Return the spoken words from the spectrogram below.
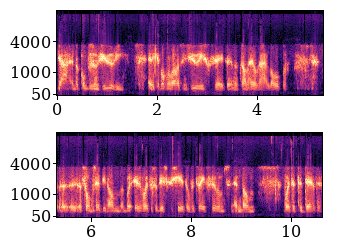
ja, en dan komt er zo'n jury. En ik heb ook nog wel eens in jury's gezeten en dat kan heel raar lopen. Heb je dan, wordt er gediscussieerd over twee films en dan wordt het de derde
